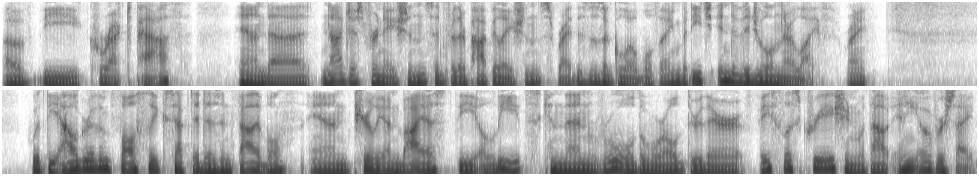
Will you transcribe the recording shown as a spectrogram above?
of the correct path, and uh, not just for nations and for their populations, right? This is a global thing, but each individual in their life, right? With the algorithm falsely accepted as infallible and purely unbiased, the elites can then rule the world through their faceless creation without any oversight.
